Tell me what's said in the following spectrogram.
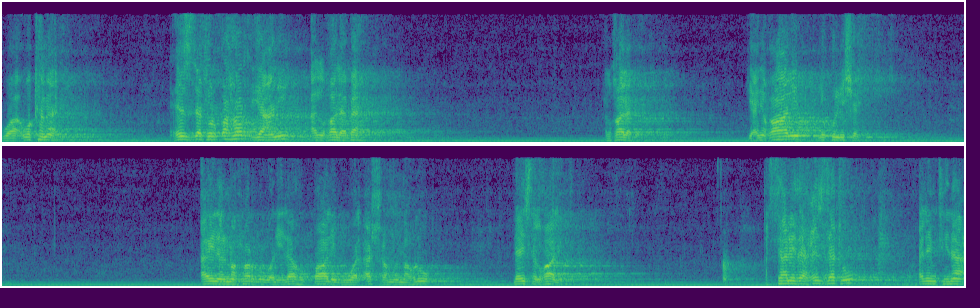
وكماله. عزة القهر يعني الغلبة. الغلبة. يعني غالب لكل شيء. أين المفر والإله الطالب والأشرم المغلوب؟ ليس الغالب. الثالثة عزة الامتناع.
